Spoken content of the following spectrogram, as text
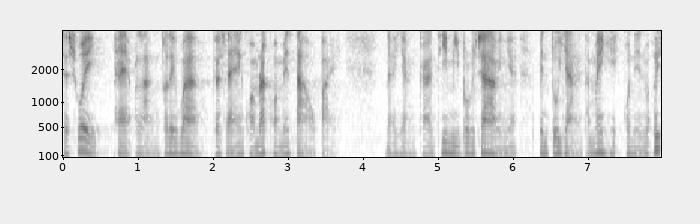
จะช่วยแผ่พลังเขาเรียกว่ากระแสแห่งความรักความเมตตาออกไปนะอย่างการที่มีพระพุทธเจ้าอย่างเงี้ยเป็นตัวอย่างทำให้คนเห็นว่าเอ้ย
